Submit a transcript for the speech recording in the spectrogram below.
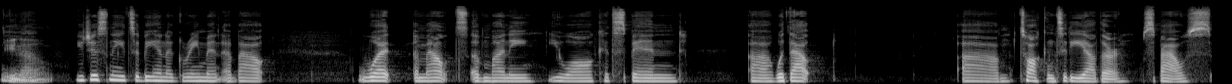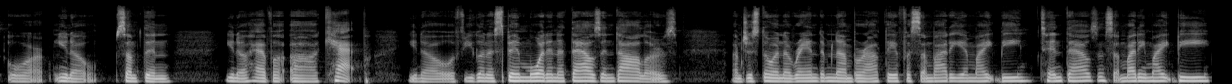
You Yeah. know, You just need to be in agreement about what amounts of money you all could spend uh, without um, talking to the other spouse or, you know, something, you know, have a, a cap. You know, if you're going to spend more than a thousand dollars, I'm just throwing a random number out there for somebody. It might be ten thousand. Somebody might be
